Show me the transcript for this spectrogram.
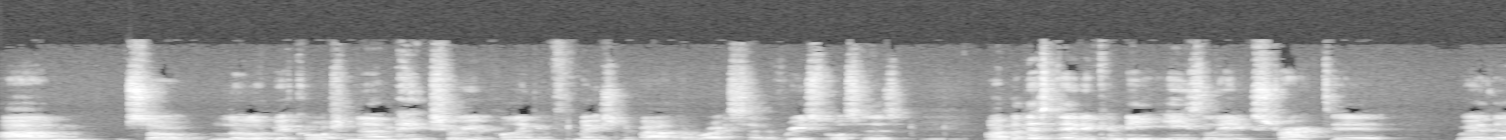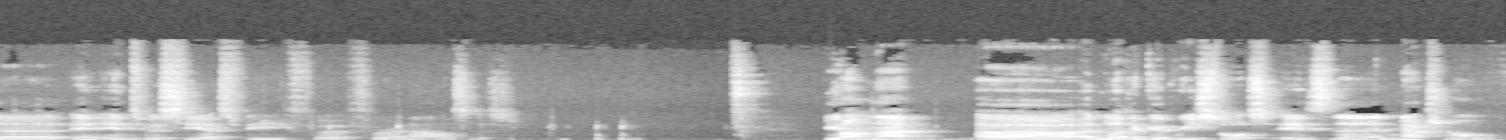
Um, so a little bit caution there, make sure you're pulling information about the right set of resources. Uh, but this data can be easily extracted with a, into a CSV for, for analysis. Beyond that, uh, another good resource is the National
